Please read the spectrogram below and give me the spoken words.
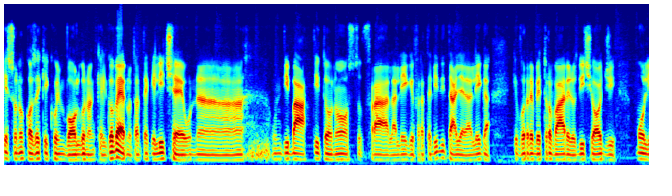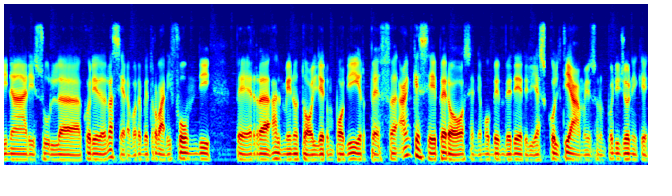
che sono cose che coinvolgono anche il governo, tant'è che lì c'è una- un dibattito no, fra la Lega e Fratelli d'Italia, la Lega che vorrebbe trovare, lo dice oggi Molinari sul eh, Corriere della Sera, vorrebbe trovare i fondi per eh, almeno togliere un po' di IRPEF, anche se però, se andiamo ben a vedere, li ascoltiamo, io sono un po' di giorni che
